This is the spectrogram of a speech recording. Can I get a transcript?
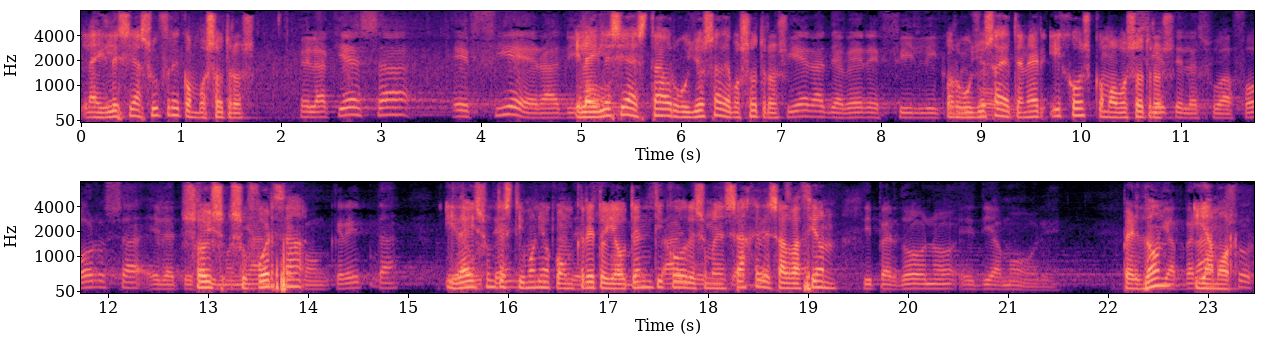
La Iglesia sufre con vosotros. Y la Iglesia está orgullosa de vosotros, orgullosa de tener hijos como vosotros. Sois su fuerza y dais un testimonio concreto y auténtico de su mensaje de salvación, perdón y amor.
